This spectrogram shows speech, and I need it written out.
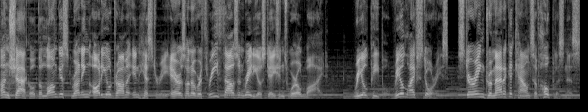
Unshackled, the longest running audio drama in history, airs on over 3,000 radio stations worldwide. Real people, real life stories, stirring dramatic accounts of hopelessness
